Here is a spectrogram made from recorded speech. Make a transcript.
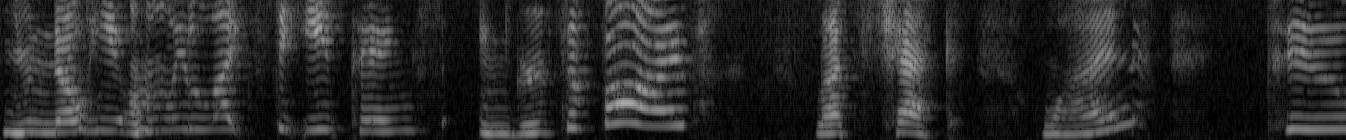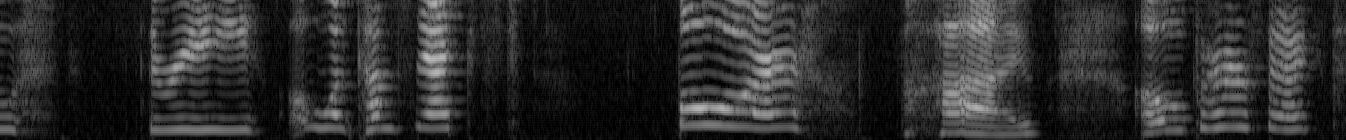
You know he only likes to eat things in groups of five. Let's check. One, two, three. Oh, what comes next? Four, five. Oh, perfect.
